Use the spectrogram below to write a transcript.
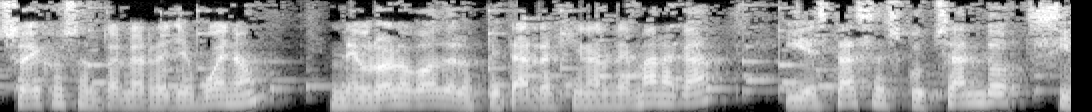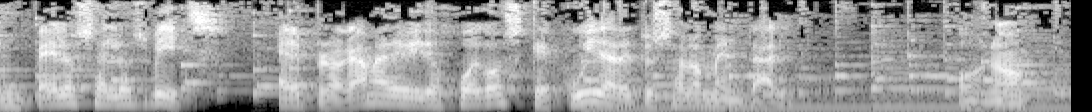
soy José Antonio Reyes Bueno, neurólogo del Hospital Regional de Málaga y estás escuchando Sin pelos en los bits, el programa de videojuegos que cuida de tu salud mental. ¿O no?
